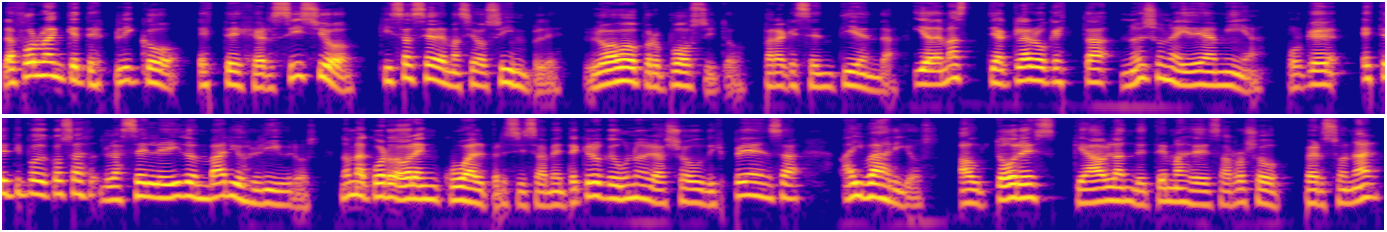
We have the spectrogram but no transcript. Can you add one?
La forma en que te explico este ejercicio quizás sea demasiado simple. Lo hago a propósito, para que se entienda. Y además te aclaro que esta no es una idea mía. Porque este tipo de cosas las he leído en varios libros. No me acuerdo ahora en cuál precisamente. Creo que uno era Joe Dispensa. Hay varios autores que hablan de temas de desarrollo personal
